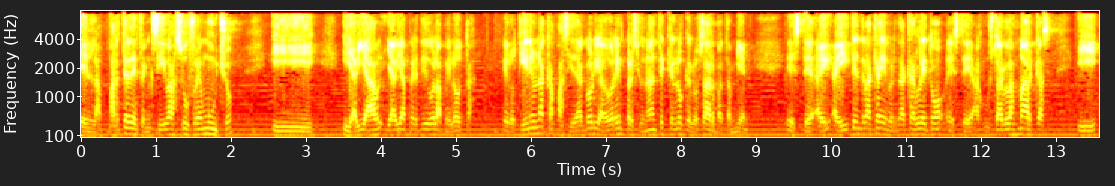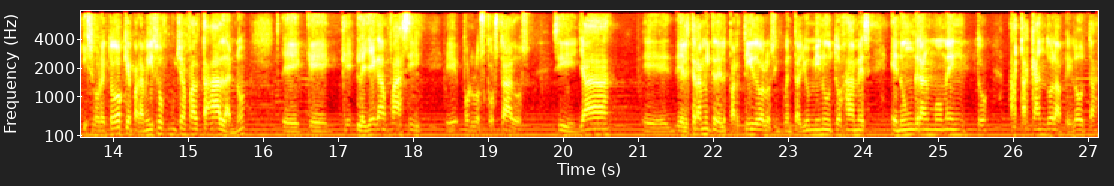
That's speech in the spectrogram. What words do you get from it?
en la parte defensiva sufre mucho y, había, ya había perdido la pelota, pero tiene una capacidad goleadora impresionante que es lo que lo salva también. Este, ahí, tendrá que, de verdad, Carleto, este, ajustar las marcas y, sobre todo que para mí hizo mucha falta Alan, ¿no? Eh, que, le llegan fácil eh, por los costados. Sí, ya eh, el trámite del partido a los 51 minutos, James en un gran momento, atacando la pelota,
